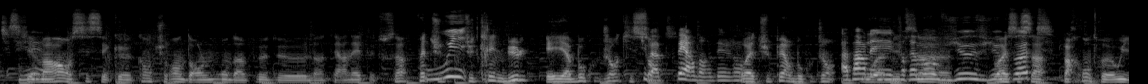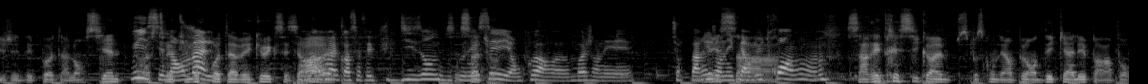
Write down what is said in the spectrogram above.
ce qui est marrant aussi, c'est que quand tu rentres dans le monde un peu de l'internet et tout ça, en fait, tu, Oui. tu te crées une bulle et il y a beaucoup de gens qui Tu vas sortent. perdre des gens. Ouais, tu perds beaucoup de gens. À part les vraiment ça, vieux, vieux Ouais, potes. ça. Par contre, euh, oui, j'ai des potes à l'ancienne. Oui, c'est normal. toujours pote avec eux, etc. C'est normal quand ça fait plus de 10 ans que vous connaissez tu et encore, euh, moi j'en ai. Sur Paris, j'en ai ça- perdu 3. Hein. Ça rétrécit quand même. C'est parce qu'on est un peu en décalé par rapport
